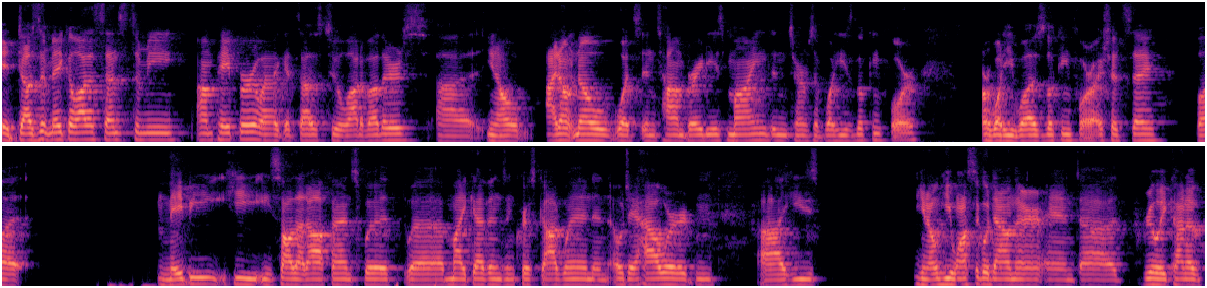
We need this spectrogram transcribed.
it doesn't make a lot of sense to me on paper, like it does to a lot of others. Uh, you know, I don't know what's in Tom Brady's mind in terms of what he's looking for, or what he was looking for, I should say. But maybe he, he saw that offense with uh, Mike Evans and Chris Godwin and OJ Howard, and uh, he's, you know, he wants to go down there and uh, really kind of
